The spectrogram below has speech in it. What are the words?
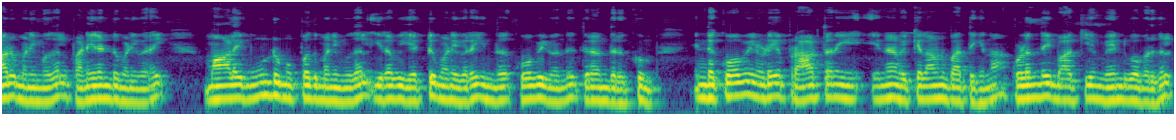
ஆறு மணி முதல் பன்னிரெண்டு மணி வரை மாலை மூன்று முப்பது மணி முதல் இரவு எட்டு மணி வரை இந்த கோவில் வந்து திறந்திருக்கும். இந்த கோவிலுடைய பிரார்த்தனை என்ன வைக்கலாம்னு பார்த்தீங்கன்னா குழந்தை பாக்கியம் வேண்டுபவர்கள்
